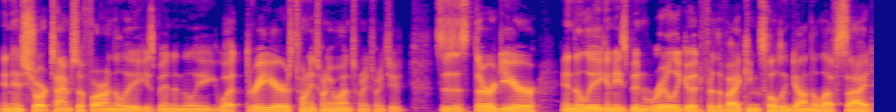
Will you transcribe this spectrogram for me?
in his short time so far in the league. He's been in the league, what, three years, 2021, 2022? This is his third year in the league, and he's been really good for the Vikings holding down the left side.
